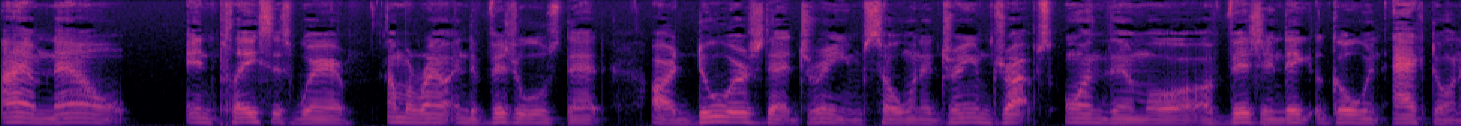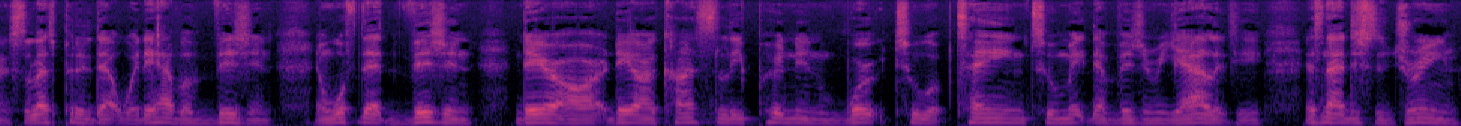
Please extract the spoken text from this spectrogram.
I am now in places where I'm around individuals that are doers that dream. So when a dream drops on them or a vision, they go and act on it. So let's put it that way. They have a vision, and with that vision, they are they are constantly putting in work to obtain to make that vision reality. It's not just a dream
